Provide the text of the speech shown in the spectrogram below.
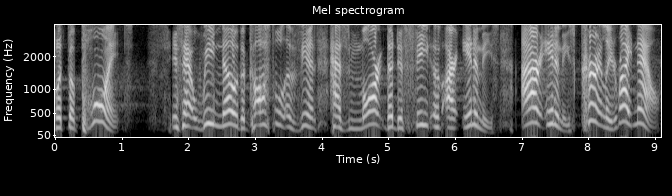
But the point is that we know the gospel event has marked the defeat of our enemies. Our enemies, currently, right now,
